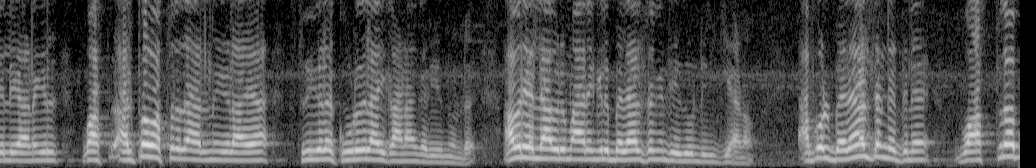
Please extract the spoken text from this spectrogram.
ചെല്ലുകയാണെങ്കിൽ വസ്ത്ര അല്പവസ്ത്രധാരണികളായ സ്ത്രീകളെ കൂടുതലായി കാണാൻ കഴിയുന്നുണ്ട്. അവരെല്ലാവരും ആരെങ്കിലും ബലാത്സംഗം ചെയ്തുകൊണ്ടിരിക്കുകയാണോ? അപ്പോൾ ബലാത്സംഗത്തിന് വസ്ത്രം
